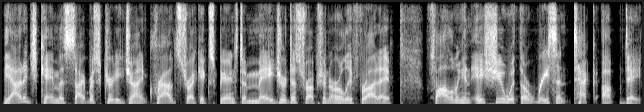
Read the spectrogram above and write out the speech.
The outage came as cybersecurity giant CrowdStrike experienced a major disruption early Friday following an issue with a recent tech update.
